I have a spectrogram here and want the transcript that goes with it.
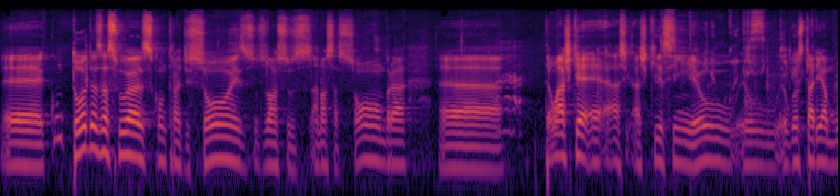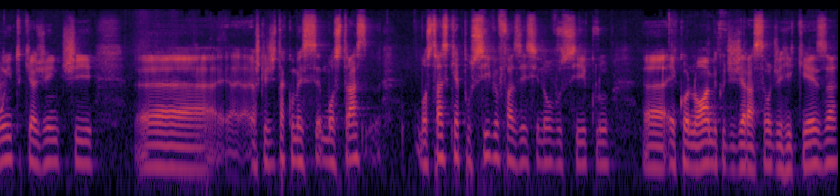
é, com todas as suas contradições, os nossos, a nossa sombra. É, então acho que é, é, acho, acho, que assim eu, eu, eu gostaria muito que a gente é, acho que a gente está começando mostrar mostrar que é possível fazer esse novo ciclo é, econômico de geração de riqueza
